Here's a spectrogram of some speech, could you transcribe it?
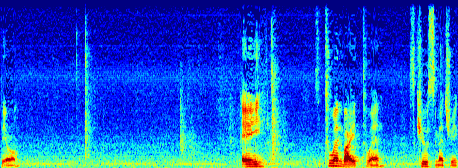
theorem. A 2n by 2n skew symmetric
